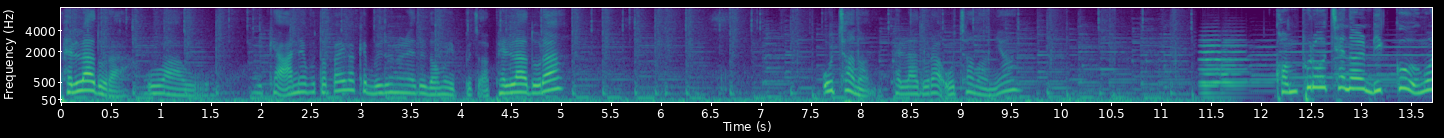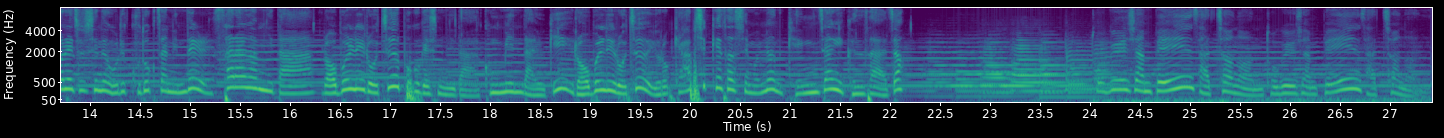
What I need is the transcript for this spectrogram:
벨라도라. 우와우. 이렇게 안에부터 빨갛게 물드는 애들 너무 이쁘죠? 벨라도라 5,000원 벨라도라 5,000원이요 건프로 채널 믿고 응원해주시는 우리 구독자님들 사랑합니다. Lovely Rose 보고 계십니다. 국민 다육이 Lovely Rose 이렇게 합식해서 심으면 굉장히 근사하죠? 독일 샴페인 4,000원, 독일 샴페인 4,000원.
